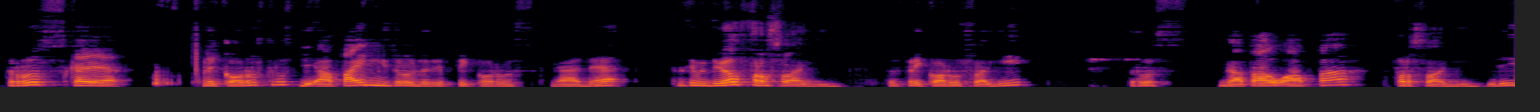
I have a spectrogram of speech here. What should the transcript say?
terus kayak pre-chorus terus diapain gitu loh dari pre-chorus nggak ada terus tiba-tiba first lagi terus pre-chorus lagi terus nggak tahu apa first lagi. Jadi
